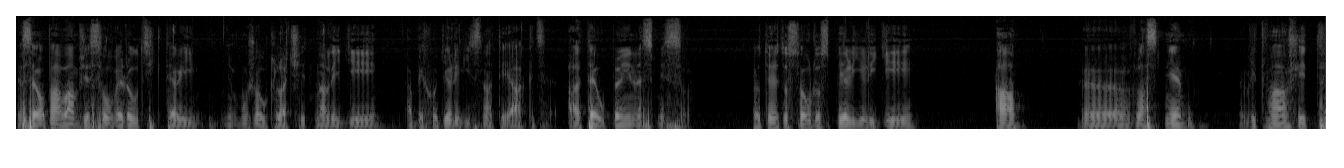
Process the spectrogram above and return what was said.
Já se obávám, že jsou vedoucí, kteří můžou tlačit na lidi, aby chodili víc na ty akce. Ale to je úplný nesmysl. Protože to jsou dospělí lidi a vlastně vytvářit e,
